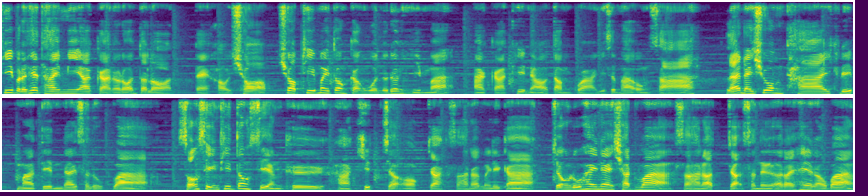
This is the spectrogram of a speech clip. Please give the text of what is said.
ที่ประเทศไทยมีอากาศร้อนตลอด แต่เขาชอบ ชอบที่ไม่ต้องกังวลเรื่องหิมะ อากาศที่หนาวต่ำกว่า 25 องศา และในช่วงท้ายคลิปมาตินได้สรุปว่าสองสิ่งที่ต้องเสี่ยงคือ หากคิดจะออกจากสหรัฐอเมริกา จงรู้ให้แน่ชัดว่าสหรัฐจะเสนออะไรให้เราบ้าง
